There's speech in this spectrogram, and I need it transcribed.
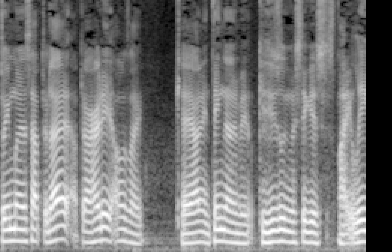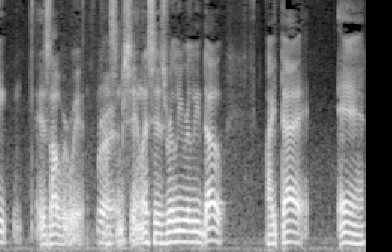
three months after that, after I heard it, I was like, okay, I didn't think nothing of it. Because usually when shit gets like leaked, it's over with. Right. Some shit, unless it's really, really dope. Like that. And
